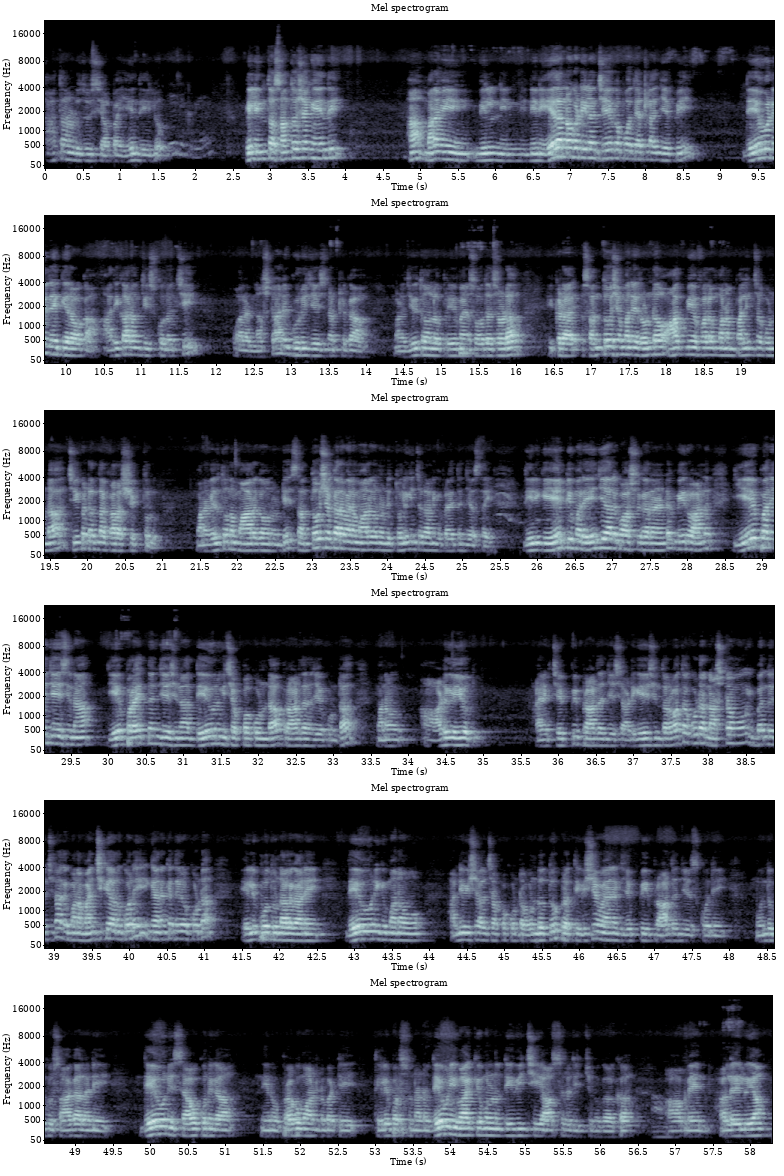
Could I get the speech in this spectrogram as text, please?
సాతానుడు చూసి అబ్బాయి ఏంది వీళ్ళు? వీళ్ళు? ఇంత సంతోషంగా ఏంది? మనం వీళ్ళని నేను ఏదన్నా ఒకటి ఇలా చేయకపోతే ఎట్లా అని చెప్పి దేవుని దగ్గర ఒక అధికారం తీసుకొని వచ్చి వాళ్ళ నష్టానికి గురి చేసినట్లుగా మన జీవితంలో ప్రియమైన సోదరుడ ఇక్కడ సంతోషం అనే రెండో ఆత్మీయ ఫలం మనం ఫలించకుండా చీకటంధకార శక్తులు మనం వెళ్తున్న మార్గం నుండి సంతోషకరమైన మార్గం నుండి తొలగించడానికి ప్రయత్నం చేస్తాయి. దీనికి ఏంటి మరి ఏం చేయాలి పాస్టర్ గారు అంటే మీరు అను ఏ పని చేసినా ఏ ప్రయత్నం చేసినా దేవునికి చెప్పకుండా ప్రార్థన చేయకుండా మనం అడుగేయొద్దు. ఆయనకు చెప్పి ప్రార్థన చేసి అడిగేసిన తర్వాత కూడా నష్టము ఇబ్బంది వచ్చినా అది మన మంచికి అనుకొని ఇంక వెనక తిరగకుండా వెళ్ళిపోతుండాలి. కానీ దేవునికి మనం అన్ని విషయాలు చెప్పకుండా ఉండొద్దు. ప్రతి విషయం ఆయనకు చెప్పి ప్రార్థన చేసుకొని ముందుకు సాగాలని దేవుని సేవకునిగా నేను ప్రభు మాటను బట్టి తెలియపరుస్తున్నాను. దేవుని వాక్యములను దీవించి ఆశీర్వదించునుగాక. ఆమెన్. అలేలుయా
